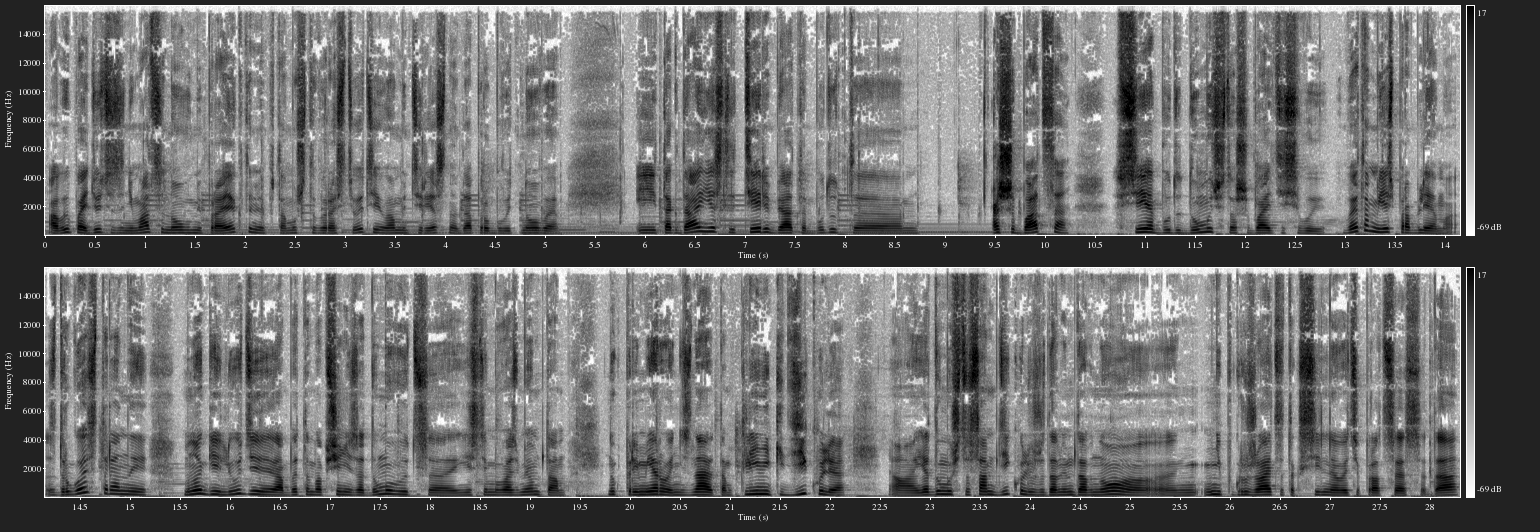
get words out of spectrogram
а вы пойдете заниматься новыми проектами, потому что вы растете и вам интересно да, пробовать новое. И тогда, если те ребята будут э, ошибаться, все будут думать, что ошибаетесь вы. В этом есть проблема. С другой стороны, многие люди об этом вообще не задумываются. Если мы возьмем там, ну, к примеру, я не знаю, там клиники Дикуля, а, я думаю, что сам Дикуль уже давным-давно э, не погружается так сильно в эти процессы, да.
